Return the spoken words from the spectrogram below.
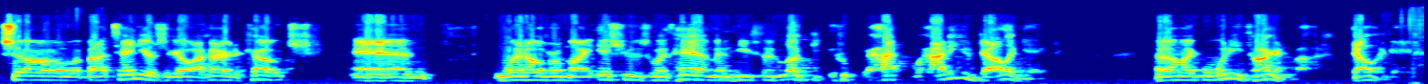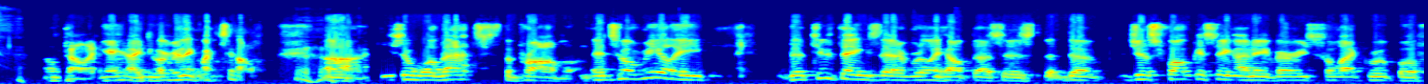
so about 10 years ago, I hired a coach and went over my issues with him. And he said, Look, how, how do you delegate? And I'm like, Well, what are you talking about? Delegate. I don't delegate. I do everything myself. Uh, he said, Well, that's the problem. And so, really, the two things that have really helped us is the, the, just focusing on a very select group of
